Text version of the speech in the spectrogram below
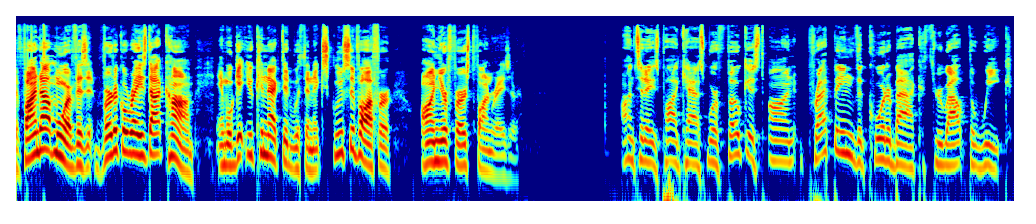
To find out more, visit verticalraise.com and we'll get you connected with an exclusive offer on your first fundraiser. On today's podcast, we're focused on prepping the quarterback throughout the week,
